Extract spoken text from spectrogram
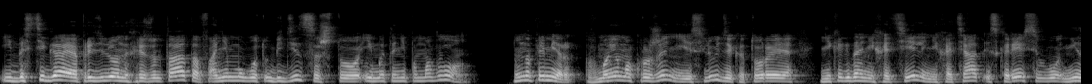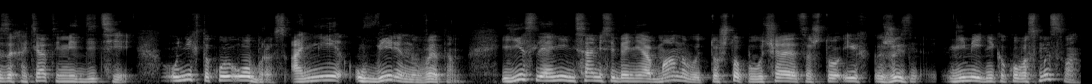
и достигая определенных результатов, они могут убедиться, что им это не помогло. Ну, например, в моем окружении есть люди, которые никогда не хотели, не хотят и, скорее всего, не захотят иметь детей. У них такой образ, они уверены в этом. И если они сами себя не обманывают, то что, получается, что их жизнь не имеет никакого смысла?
